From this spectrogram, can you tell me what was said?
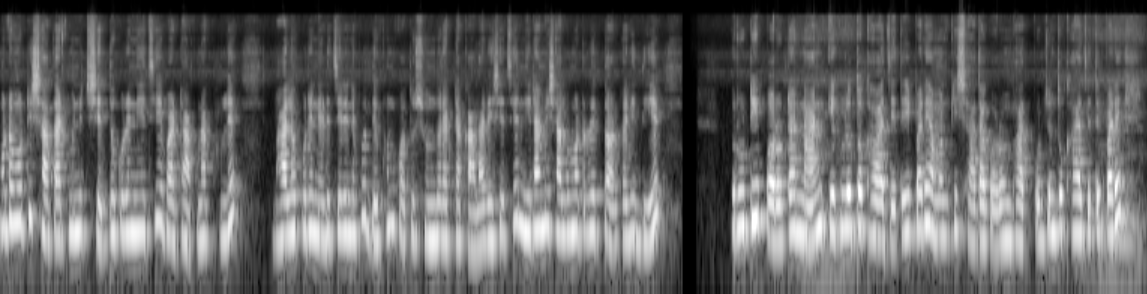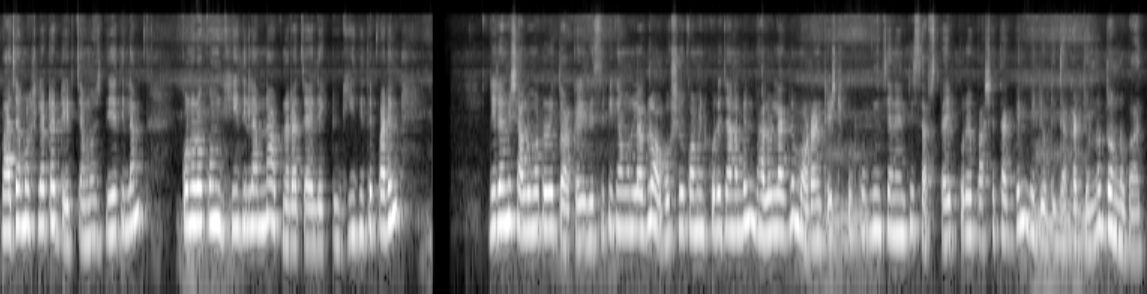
মোটামুটি সাত আট মিনিট সেদ্ধ করে নিয়েছি। এবার ঢাকনা খুলে ভালো করে নেড়ে চেড়ে নেব। দেখুন কত সুন্দর একটা কালার এসেছে। নিরামিষ আলু মটরের তরকারি দিয়ে রুটি, পরোটা, নান, এগুলো তো খাওয়া যেতেই পারে, এমনকি সাদা গরম ভাত পর্যন্ত খাওয়া যেতে পারে। ভাজা মশলাটা দেড় চামচ দিয়ে দিলাম। কোনো রকম ঘি দিলাম না। আপনারা চাইলে একটু ঘি দিতে পারেন। নিরামিষ আলু মটরের তরকারি রেসিপি কেমন লাগল অবশ্যই কমেন্ট করে জানাবেন। ভালো লাগলে মডার্ন টেস্ট ফুড কুকিং চ্যানেলটি সাবস্ক্রাইব করে পাশে থাকবেন। ভিডিওটি দেখার জন্য ধন্যবাদ।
